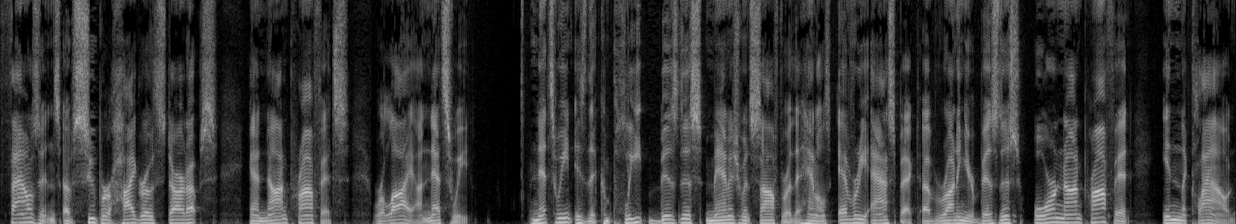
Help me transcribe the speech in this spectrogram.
Thousands of super high growth startups and nonprofits rely on NetSuite. NetSuite is the complete business management software that handles every aspect of running your business or nonprofit in the cloud.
